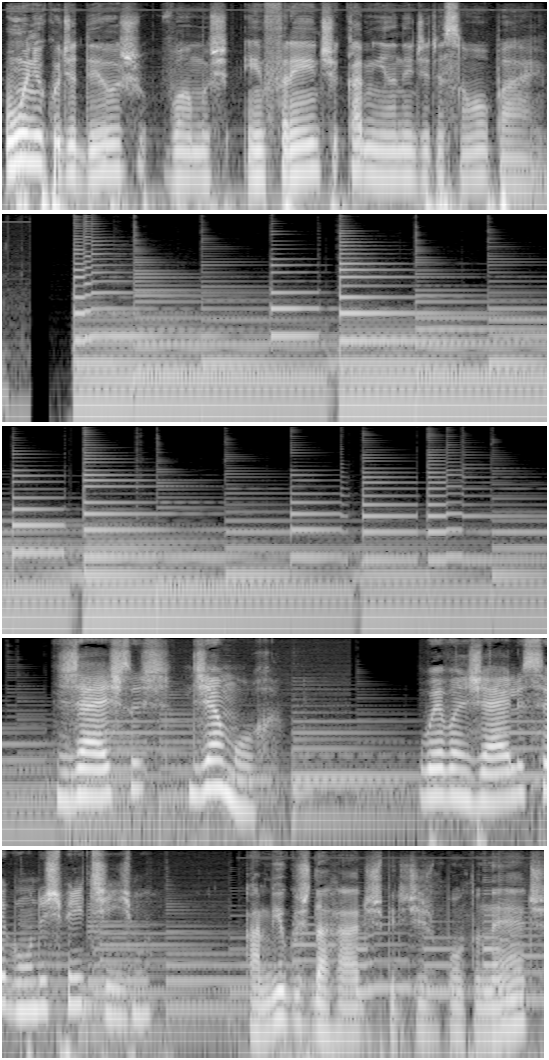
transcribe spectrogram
único de Deus, vamos em frente caminhando em direção ao Pai. Gestos de amor. O Evangelho segundo o Espiritismo. Amigos da Rádio Espiritismo.net,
